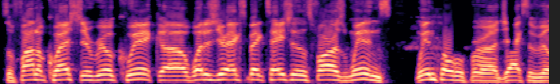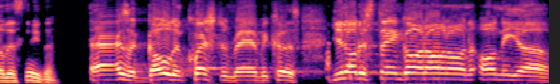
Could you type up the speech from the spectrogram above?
So, final question, real quick: uh, What is your expectation as far as wins, win total for uh, Jacksonville this season? That's a golden question, man, because you know this thing going on on on the uh,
